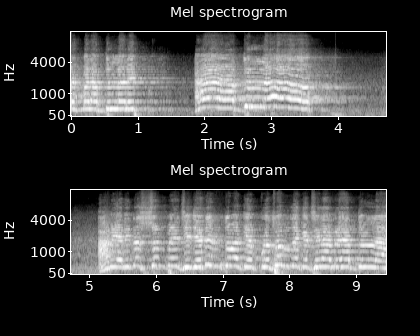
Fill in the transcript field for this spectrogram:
একবার আব্দুল্লাহ রে আব্দুল্লাহ! আমি নিদর্শন পেয়েছি যেদিন তোমাকে প্রথম দেখেছিলাম রে আব্দুল্লাহ।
